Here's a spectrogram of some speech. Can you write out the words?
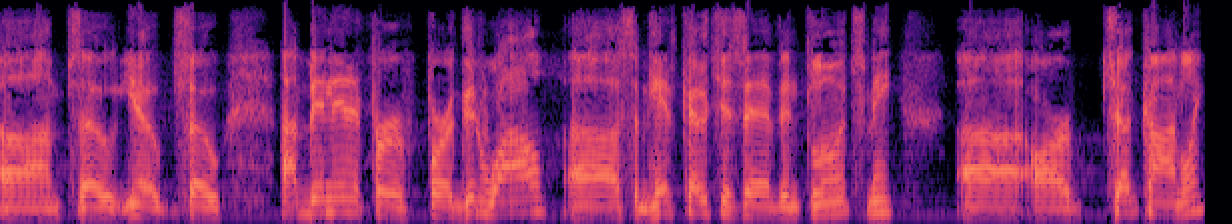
Um, so, you know, so I've been in it for, for a good while. Uh, some head coaches that have influenced me, uh, are Chuck Conley,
